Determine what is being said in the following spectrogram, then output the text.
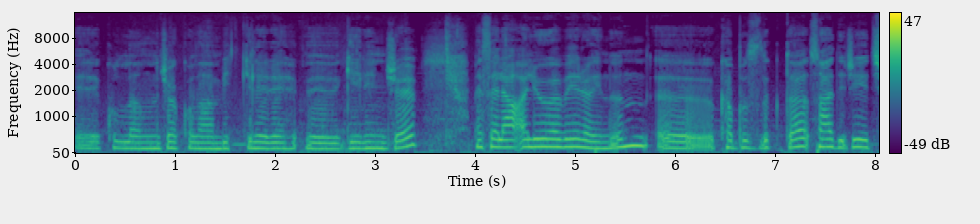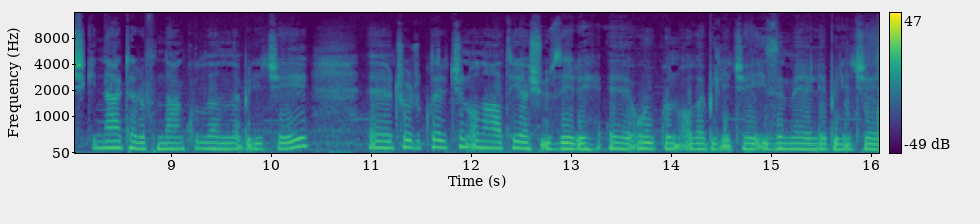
e, kullanılacak olan bitkilere e, gelince mesela aloe vera'nın e, kabızlıkta sadece yetişkinler tarafından kullanılabileceği çocuklar için 16 yaş üzeri uygun olabileceği, izin verilebileceği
